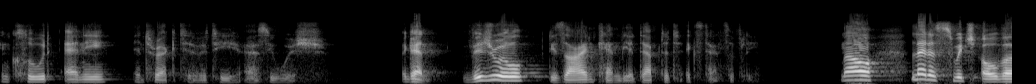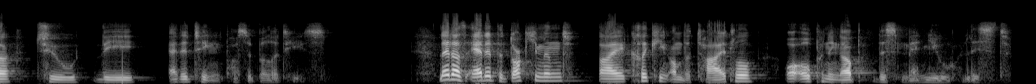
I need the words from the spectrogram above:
include any interactivity as you wish. Again, visual design can be adapted extensively. Now let us switch over to the editing possibilities. Let us edit the document by clicking on the title or opening up this menu list.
